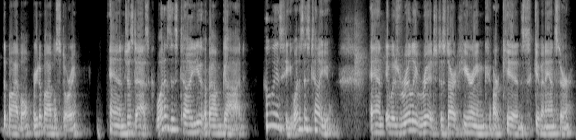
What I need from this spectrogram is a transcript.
the Bible, read a Bible story, and just ask, what does this tell you about God? Who is he? What does this tell you? And it was really rich to start hearing our kids give an answer.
